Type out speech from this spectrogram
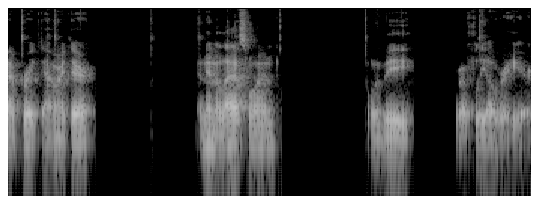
That breakdown right there. And then the last one would be roughly over here.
